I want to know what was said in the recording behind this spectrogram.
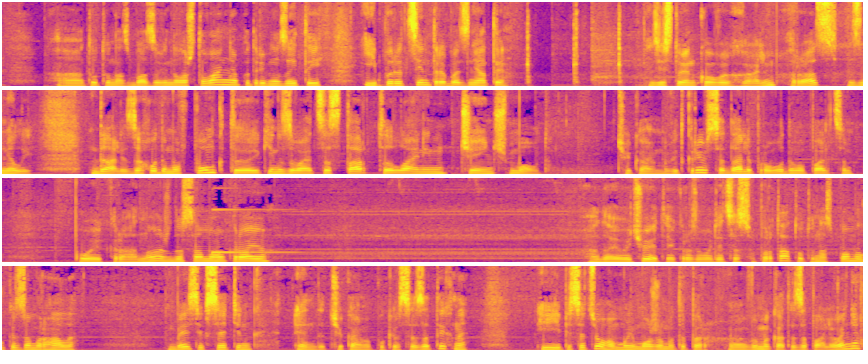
Тут у нас базові налаштування потрібно зайти. І перед цим треба зняти зі стоянкових гальм. Раз, зняли. Далі заходимо в пункт, е, який називається Start Lining Change Mode. Чекаємо, відкрився. Далі проводимо пальцем по екрану аж до самого краю. Гадаю, ви чуєте, як розводяться супорта. Тут у нас помилки заморгали. Basic Setting Ended. Чекаємо, поки все затихне. І після цього ми можемо тепер е, вимикати запалювання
